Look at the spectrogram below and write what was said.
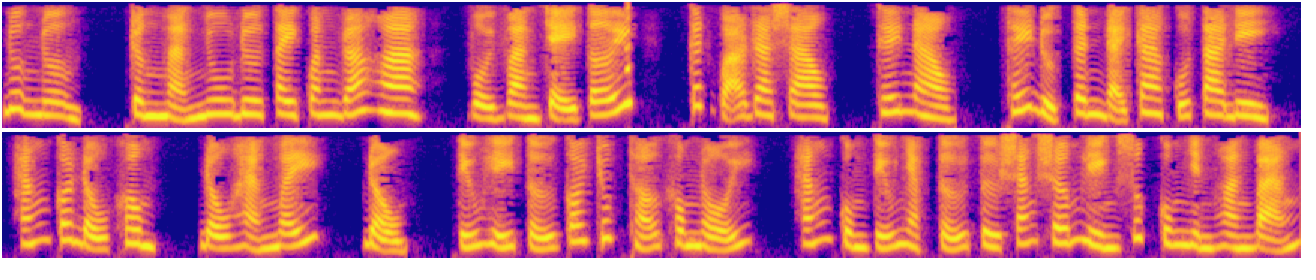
nương nương, Trần Mạn Nhu đưa tay quăng đóa hoa, vội vàng chạy tới, kết quả ra sao, thế nào, thấy được tên đại ca của ta đi, hắn có đậu không, đậu hạng mấy, đậu, tiểu hỷ tử có chút thở không nổi, hắn cùng tiểu nhạc tử từ sáng sớm liền xuất cung nhìn hoàng bản,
